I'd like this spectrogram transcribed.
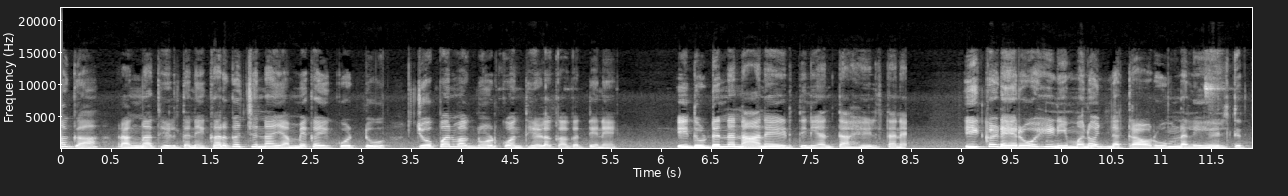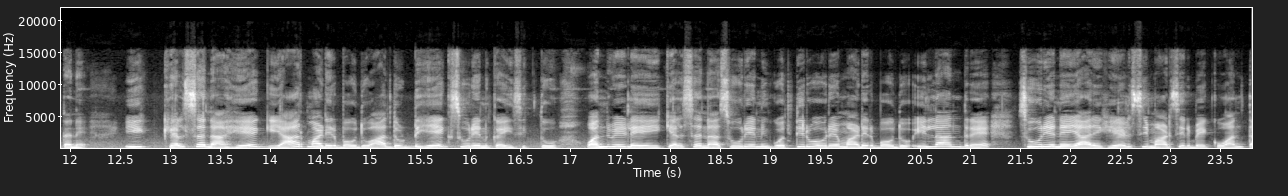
ಆಗ ರಂಗನಾಥ್ ಹೇಳ್ತಾನೆ, ಕರಗಚ್ಚನ್ನು ಎಮ್ಮೆ ಕೈ ಕೊಟ್ಟು ಜೋಪಾನವಾಗಿ ನೋಡ್ಕೊ ಅಂತ ಹೇಳೋಕ್ಕಾಗತ್ತೇನೆ. ಈ ದುಡ್ಡನ್ನು ನಾನೇ ಇಡ್ತೀನಿ ಅಂತ ಹೇಳ್ತಾನೆ. ಈ ಕಡೆ ರೋಹಿಣಿ ಮನೋಜ್ನ ಹತ್ರ ರೂಮ್ನಲ್ಲಿ ಹೇಳ್ತಿರ್ತಾನೆ ಈ ಕೆಲಸನ ಹೇಗೆ ಯಾರು ಮಾಡಿರ್ಬೋದು? ಆ ದುಡ್ಡು ಹೇಗೆ ಸೂರ್ಯನ ಕೈ ಸಿಕ್ತು? ಒಂದು ವೇಳೆ ಈ ಕೆಲಸನ ಸೂರ್ಯನಿಗೆ ಗೊತ್ತಿರುವವರೇ ಮಾಡಿರ್ಬೋದು. ಇಲ್ಲ ಅಂದರೆ ಸೂರ್ಯನೇ ಯಾರಿಗೆ ಹೇಳಿಸಿ ಮಾಡಿಸಿರ್ಬೇಕು ಅಂತ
